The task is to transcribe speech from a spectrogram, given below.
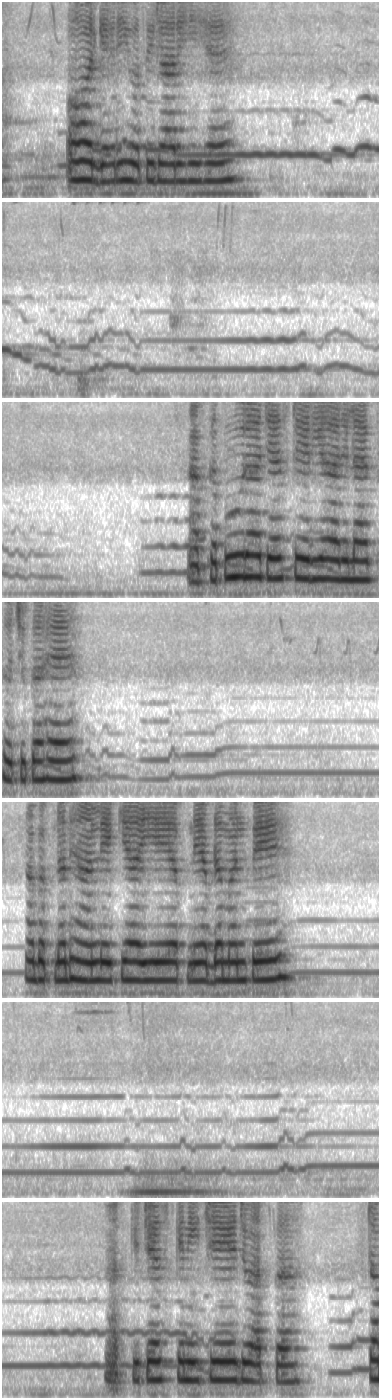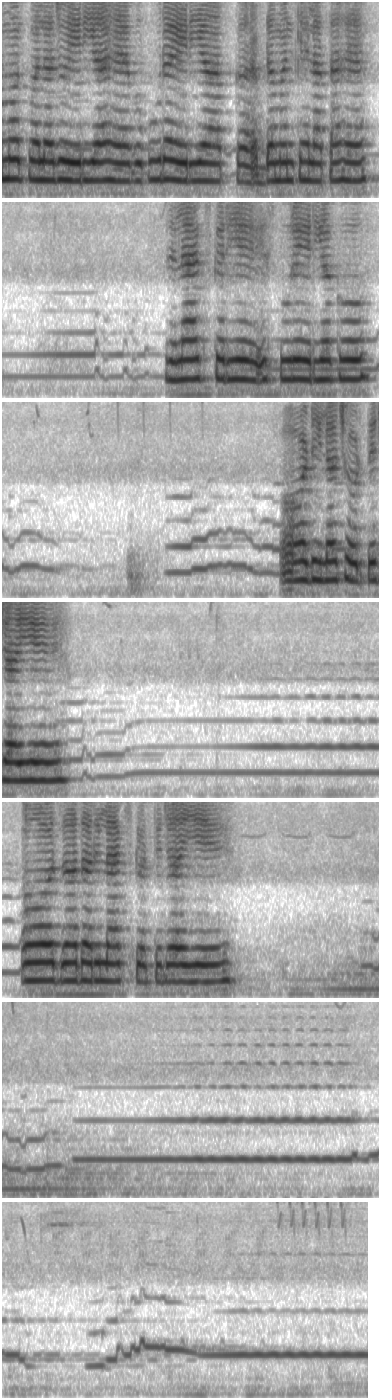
और गहरी होती जा रही है। आपका पूरा चेस्ट एरिया रिलैक्स हो चुका है। अब अपना ध्यान लेके आइए अपने एब्डामन पे। आपके चेस्ट के नीचे जो आपका स्टमक वाला जो एरिया है, वो पूरा एरिया आपका एब्डामन कहलाता है। रिलैक्स करिए इस पूरे एरिया को। और ढीला छोड़ते जाइए। और ज़्यादा रिलैक्स करते जाइए।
